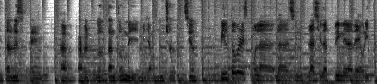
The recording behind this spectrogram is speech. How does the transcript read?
sin tal vez eh, haber jugado tanto, me, me, llamó mucho la atención. Piltover es como la, la, la ciudad primera de ahorita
